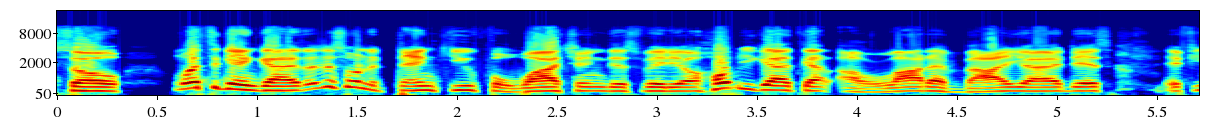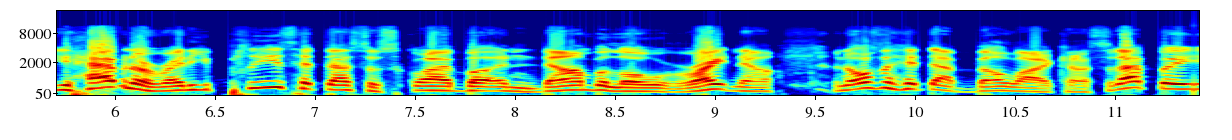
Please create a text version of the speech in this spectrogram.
So once again, guys, I just want to thank you for watching this video. Hope you guys got a lot of value out of this. If you haven't already, please hit that subscribe button down below right now. And also hit that bell icon. So that way,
